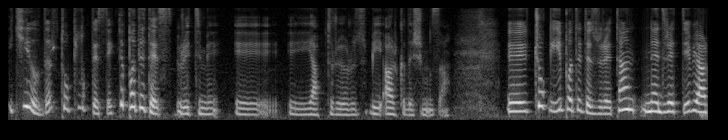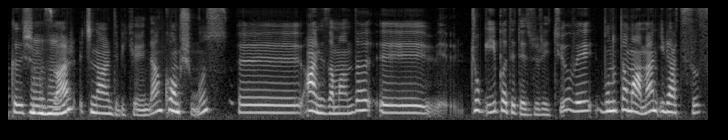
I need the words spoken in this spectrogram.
iki yıldır topluluk destekli patates üretimi e, e, yaptırıyoruz bir arkadaşımıza. E, çok iyi patates üreten Nedret diye bir arkadaşımız hı hı. var. Çınardibi köyünden komşumuz. E, aynı zamanda e, çok iyi patates üretiyor ve bunu tamamen ilaçsız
